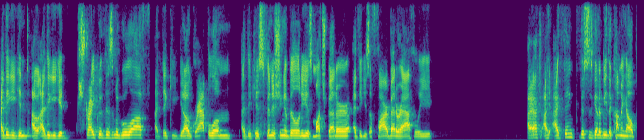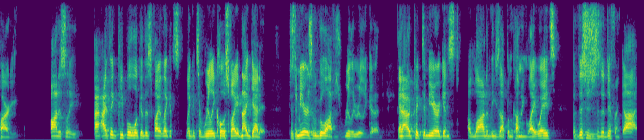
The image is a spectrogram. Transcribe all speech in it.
I think he can. I think he could strike with Ismagulov. I think he can out grapple him. I think his finishing ability is much better. I think he's a far better athlete. I actually, I, I think this is going to be the coming out party. Honestly, I, I, think people look at this fight like it's like it's a really close fight, and I get it because Damir Ismagulov is really, really good, and I would pick Damir against a lot of these up and coming lightweights. But this is just a different guy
